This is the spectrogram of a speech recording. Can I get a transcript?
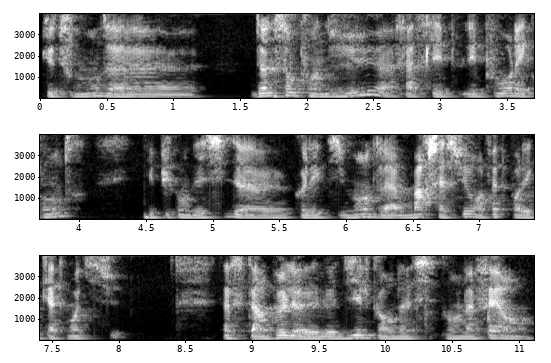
que tout le monde donne son point de vue, fasse les, les pour, les contre, et puis qu'on décide collectivement de la marche à suivre en fait pour les quatre mois qui suivent. Ça, c'était un peu le, deal quand on a quand on l'a fait en,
